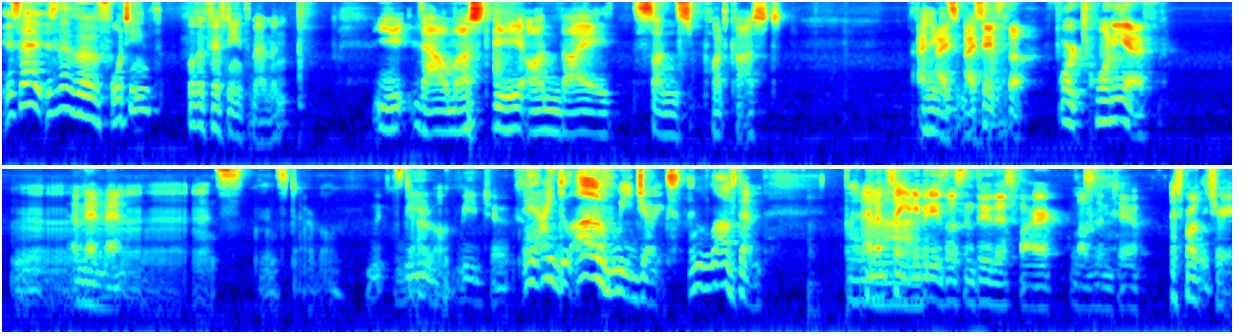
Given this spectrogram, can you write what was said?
Is that is that the fourteenth or the fifteenth amendment? You thou must be on thy son's podcast. I think I, I, I say it's the four twentieth Uh, amendment. That's that's terrible. Weed, terrible. weed jokes. Yeah, I love weed jokes. I love them. But And I'm saying uh, anybody who's listened through this far loves them too. That's probably true.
